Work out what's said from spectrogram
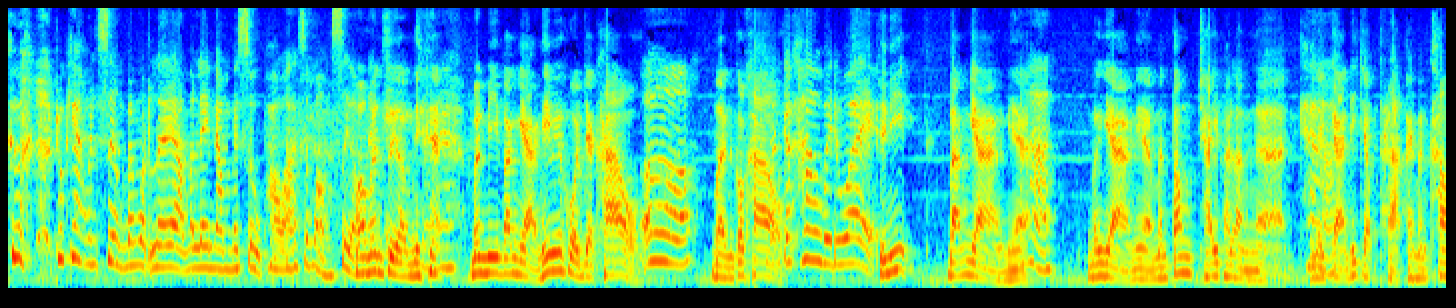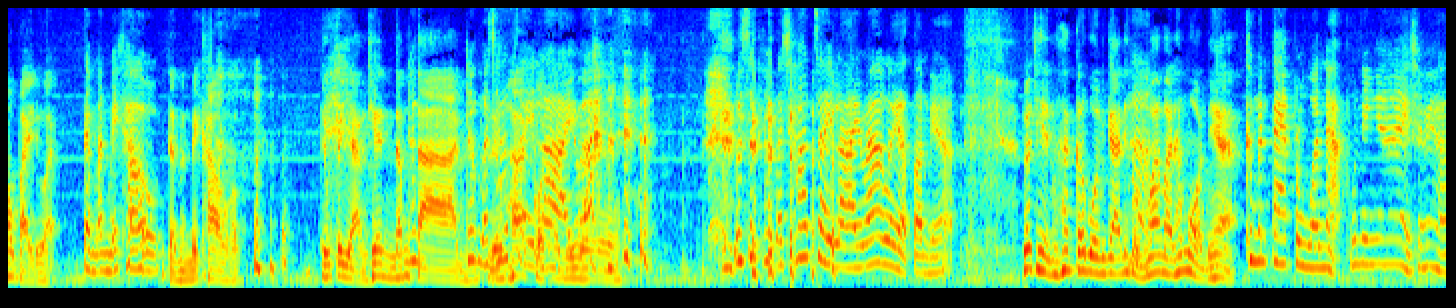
คือทุกอย่างมันเสื่อมไปหมดเลยอะมันเลยนำไปสู่ภาวะสมองเสื่อมพอมันเสื่อมเนี่ยมันมีบางอย่างที่ไม่ควรจะเข้า เออ มันก็เข้ามันก็เข้าไปด้วย ทีนี้บางอย่างเนี่ย บางอย่างเนี่ยมันต้องใช้พลังงานในการที่จะผลักให้มันเข้าไปด้วย แต่มันไม่เข้า แต่มันไม่เข้าครับยกตัวอย่างเช่นน้ำตาลหรือว่ากรดอะมิโนรู้สึกธรรมชาติใจร้ายมากเลยอะตอนเนี้ยเราเห็นว่ากระบวนการที่ผมว่ามาทั้งหมดเนี่ย คือมันแปรปรวนอะพูดง่ายๆใช่ไหมคะ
